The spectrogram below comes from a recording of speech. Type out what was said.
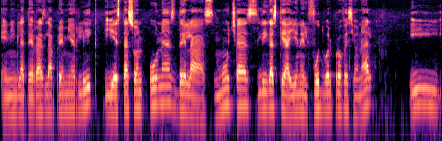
en Inglaterra es la Premier League y estas son unas de las muchas ligas que hay en el fútbol profesional. Y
